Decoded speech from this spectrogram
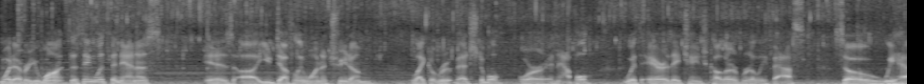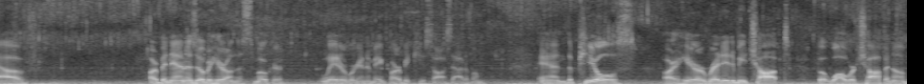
whatever you want. The thing with bananas is uh, you definitely want to treat them like a root vegetable or an apple. With air, they change color really fast. So we have our bananas over here on the smoker. Later, we're gonna make barbecue sauce out of them. And the peels are here ready to be chopped, but while we're chopping them,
